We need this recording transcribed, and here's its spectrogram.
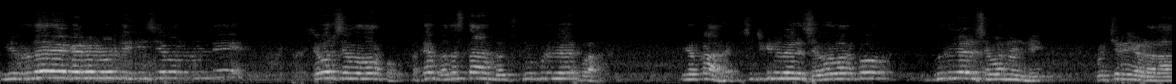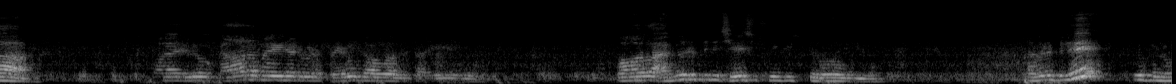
ఈ హృదయరేఖైనటువంటి ఈ చివరి నుండి చివరి చివరి వరకు అంటే మధస్థానం చూపుడు వేలు ఈ యొక్క చిటికిన వేలు చివరి వరకు గురు వేలు చివరి నుండి వచ్చిన ఎడలా వారిలో గాఢమైనటువంటి ప్రేమ భావాలు ఉంటాయి. వారు అభివృద్ధిని చేసి చూపిస్తూ అభివృద్ధిని చూపును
